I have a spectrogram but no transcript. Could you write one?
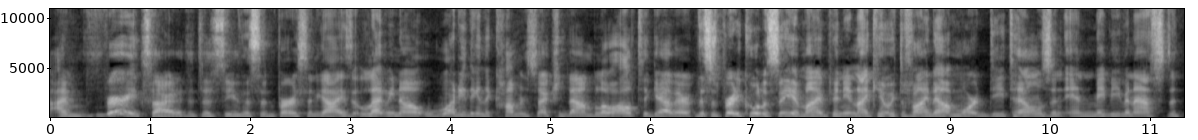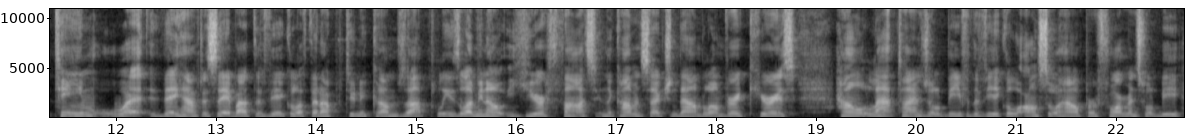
I'm very excited to see this in person, guys. Let me know what do you think in the comment section down below altogether. This is pretty cool to see, in my opinion. I can't wait to find out more details and, and maybe even ask the team what they have to say about the vehicle if that opportunity comes up. Please let me know your thoughts in the comment section down below. I'm very curious how lap times will be for the vehicle, also how performance will be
